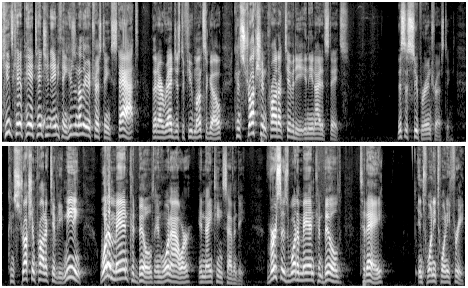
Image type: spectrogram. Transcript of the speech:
Kids can't pay attention to anything. Here's another interesting stat that I read just a few months ago construction productivity in the United States. This is super interesting. Construction productivity, meaning what a man could build in one hour in 1970 versus what a man can build today in 2023.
